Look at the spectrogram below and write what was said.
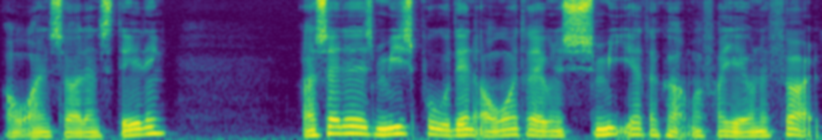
over en sådan stilling, og således misbruge den overdrevne smier, der kommer fra jævne folk.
